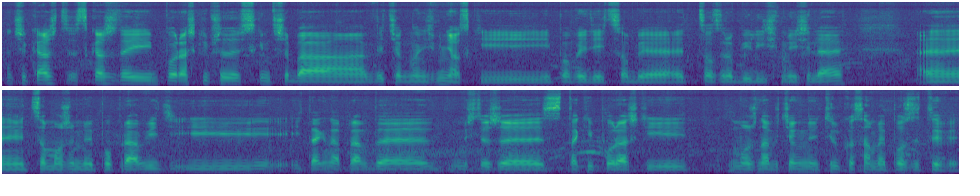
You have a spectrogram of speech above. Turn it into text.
Znaczy każdy, z każdej porażki przede wszystkim trzeba wyciągnąć wnioski i powiedzieć sobie, co zrobiliśmy źle, co możemy poprawić i, i tak naprawdę myślę, że z takiej porażki można wyciągnąć tylko same pozytywy.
